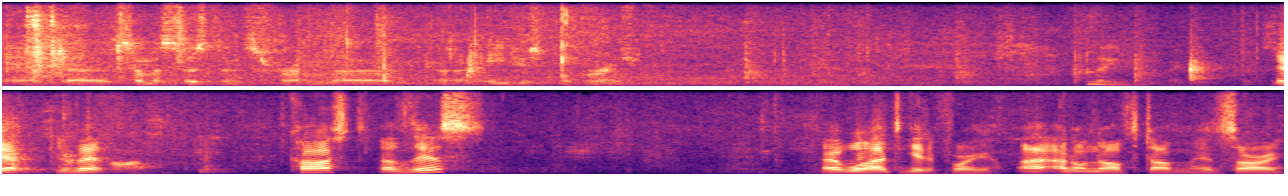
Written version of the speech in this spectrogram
and uh, some assistance from Aegis Corporation. Yeah, you bet. Cost of this? Uh, we'll have to get it for you. I, I don't know off the top of my head. Sorry.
